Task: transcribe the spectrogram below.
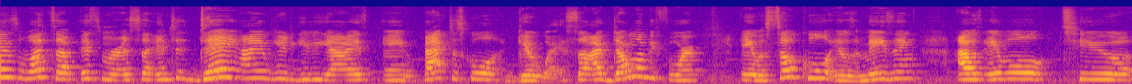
guys, what's up? It's Marissa and today I am here to give you guys a back to school giveaway. So I've done one before. It was so cool. It was amazing. I was able to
